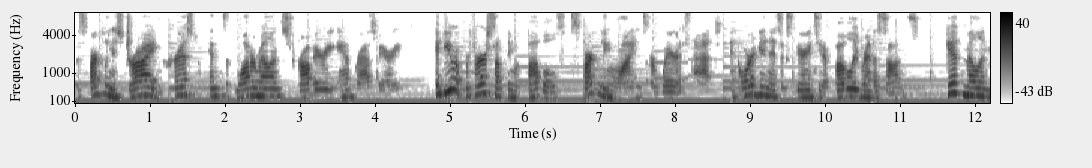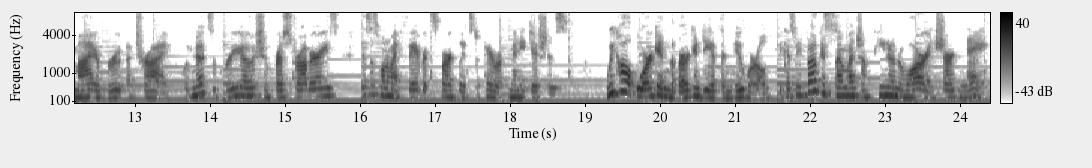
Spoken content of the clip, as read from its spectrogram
The sparkling is dry and crisp with hints of watermelon, strawberry, and raspberry. If you prefer something with bubbles, sparkling wines are where it's at, and Oregon is experiencing a bubbly renaissance. Give Mellen Meyer Brut a try. With notes of brioche and fresh strawberries, this is one of my favorite sparklings to pair with many dishes. We call Oregon the Burgundy of the New World because we focus so much on Pinot Noir and Chardonnay.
